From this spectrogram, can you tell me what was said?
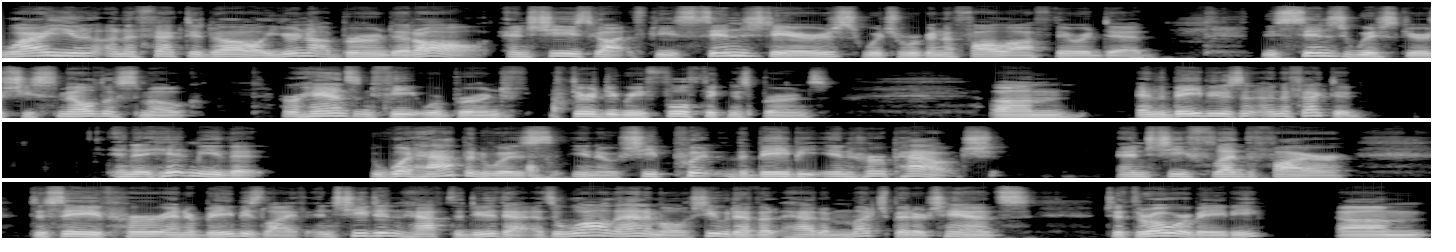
why are you unaffected at all? You're not burned at all. And she's got these singed ears, which were going to fall off. They were dead. These singed whiskers. She smelled of smoke. Her hands and feet were burned, third degree, full thickness burns. Um, and the baby was unaffected. And it hit me that what happened was, you know, she put the baby in her pouch and she fled the fire to save her and her baby's life. And she didn't have to do that. As a wild animal, she would have had a much better chance to throw her baby um,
